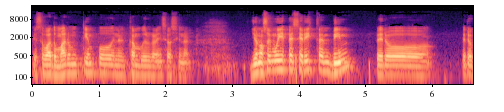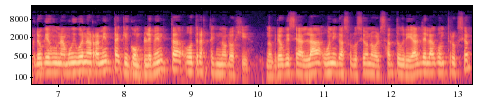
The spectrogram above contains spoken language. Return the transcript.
Eso va a tomar un tiempo en el cambio organizacional. Yo no soy muy especialista en BIM, pero, pero creo que es una muy buena herramienta que complementa otras tecnologías. No creo que sea la única solución o el santo grial de la construcción,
